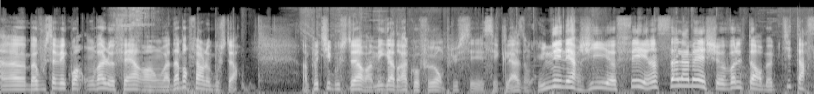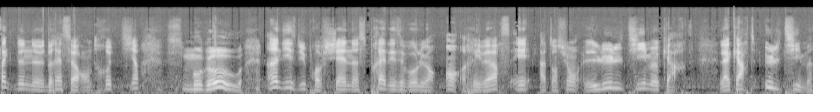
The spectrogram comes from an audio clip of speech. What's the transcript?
euh, bah vous savez quoi? On va le faire on va d'abord faire le booster un petit booster, un méga drac au feu, en plus c'est classe. Donc une énergie euh, fait, un salamèche, Voltorb, petit arsac de nœud, dresseur, entretien, Smogo, indice du prof chaîne, spray des évoluants en reverse. Et attention, l'ultime carte, la carte ultime.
